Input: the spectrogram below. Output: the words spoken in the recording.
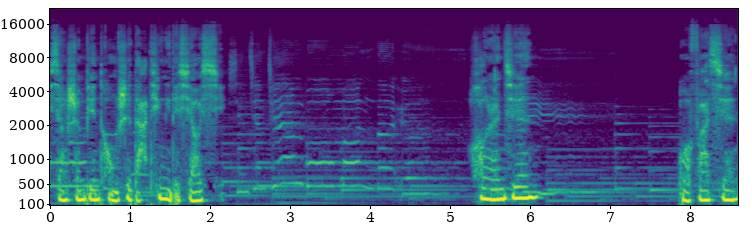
向身边同事打听你的消息。恍然间，我发现，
